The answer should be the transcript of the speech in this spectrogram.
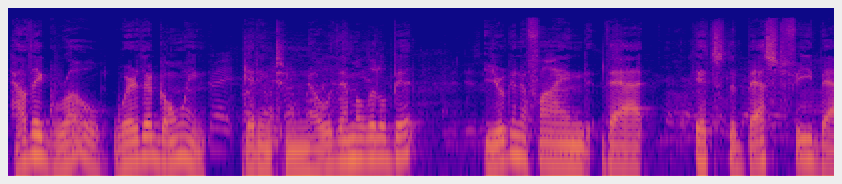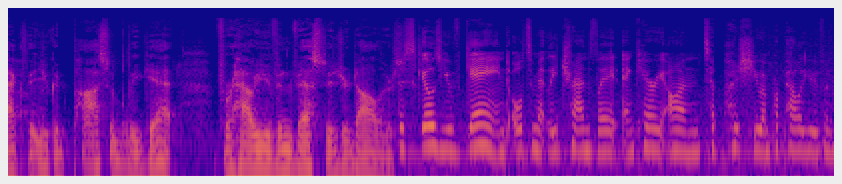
how they grow, where they're going. Getting to know them a little bit, you're going to find that it's the best feedback that you could possibly get for how you've invested your dollars. The skills you've gained ultimately translate and carry on to push you and propel you even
